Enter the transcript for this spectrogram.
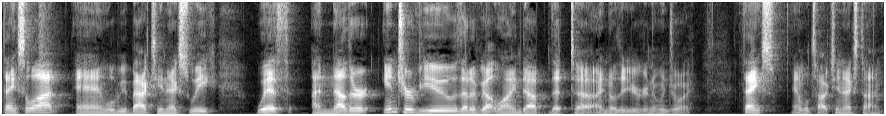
thanks a lot. And we'll be back to you next week with another interview that I've got lined up that uh, I know that you're going to enjoy. Thanks, and we'll talk to you next time.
